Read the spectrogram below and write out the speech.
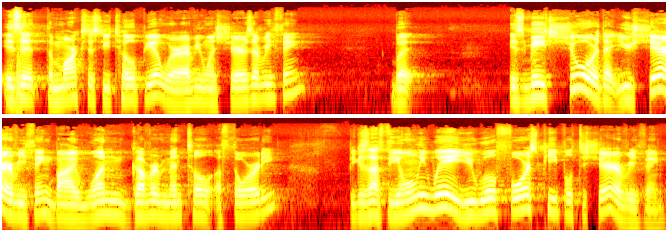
Is it the Marxist utopia where everyone shares everything? But is made sure that you share everything by one governmental authority because that's the only way you will force people to share everything.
